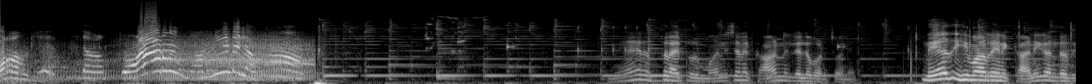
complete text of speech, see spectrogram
ഓർഡർ നേരത്തിലായിട്ട് ഒരു മനുഷ്യനെ കാണില്ലല്ലോ പഠിച്ചോനെ നേത് ഹിമാറിനെ കണി കണ്ടത്?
